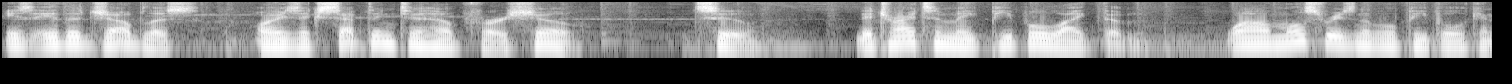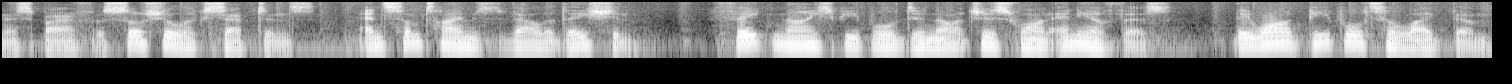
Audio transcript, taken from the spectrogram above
is either jobless or is accepting to help for a show. 2. They try to make people like them. While most reasonable people can aspire for social acceptance and sometimes validation, fake nice people do not just want any of this. They want people to like them.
